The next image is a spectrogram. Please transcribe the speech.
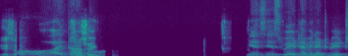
Yes, sir. Oh, I It's not thought, showing. yes, yes, wait a minute, wait.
